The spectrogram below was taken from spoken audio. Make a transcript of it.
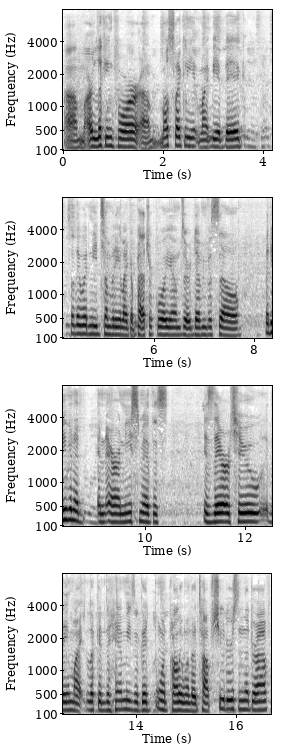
um, are looking for. Um, most likely, it might be a big, so they would need somebody like a Patrick Williams or Devin Vassell. But even a, an Aaron Nesmith is is there too. They might look into him. He's a good one, probably one of the top shooters in the draft.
